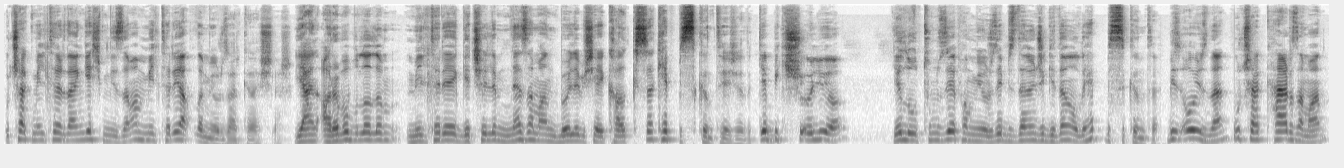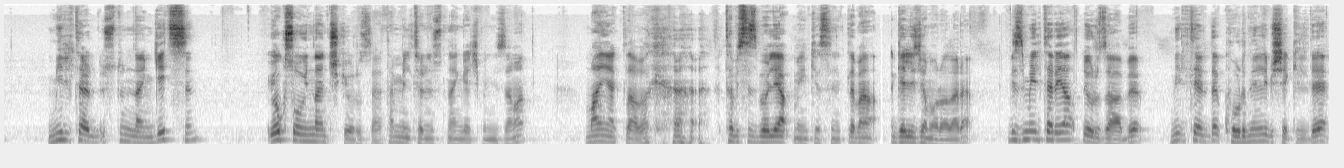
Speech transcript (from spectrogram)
uçak militeriden geçmediği zaman militereye atlamıyoruz arkadaşlar. Yani araba bulalım, militereye geçelim. Ne zaman böyle bir şey kalkırsak hep bir sıkıntı yaşadık. Ya bir kişi ölüyor ya lootumuzu yapamıyoruz ya bizden önce giden oluyor. Hep bir sıkıntı. Biz o yüzden uçak her zaman militerin üstünden geçsin. Yoksa oyundan çıkıyoruz zaten militerin üstünden geçmediği zaman. Manyaklığa bak. Tabi siz böyle yapmayın kesinlikle. Ben geleceğim oralara. Biz militereye atlıyoruz abi. Militeride koordineli bir şekilde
